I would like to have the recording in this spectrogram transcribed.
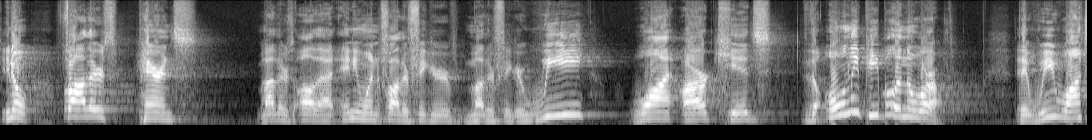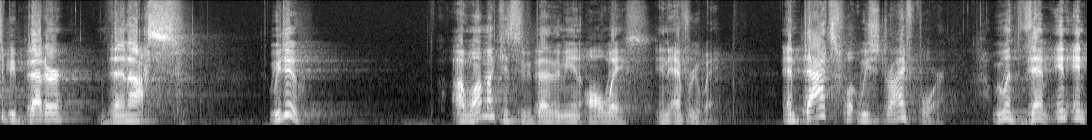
You know, fathers, parents, mothers, all that, anyone, father figure, mother figure, we want our kids, the only people in the world that we want to be better than us. We do. I want my kids to be better than me in all ways, in every way. And that's what we strive for. We want them. And, and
